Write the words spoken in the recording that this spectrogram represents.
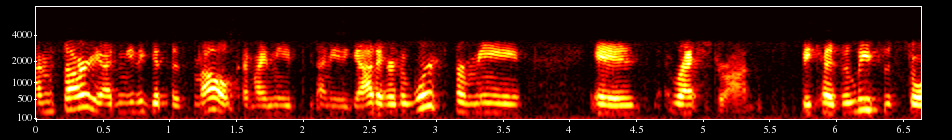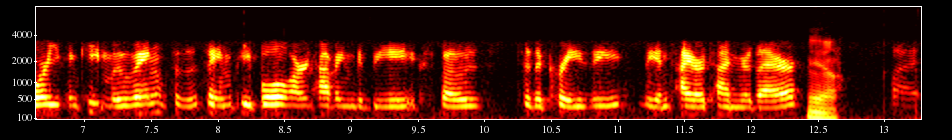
I'm sorry, I need to get this milk and I need I need to get out of here. The worst for me is restaurants because at least the store you can keep moving so the same people aren't having to be exposed to the crazy the entire time you're there. Yeah. But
